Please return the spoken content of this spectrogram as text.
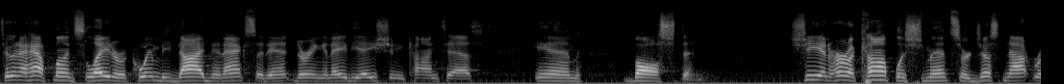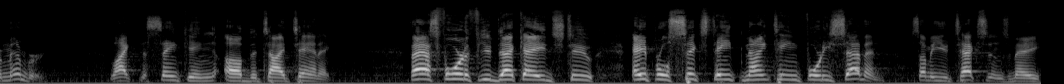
Two and a half months later, Quimby died in an accident during an aviation contest in Boston. She and her accomplishments are just not remembered, like the sinking of the Titanic. Fast forward a few decades to April 16, 1947. Some of you Texans may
